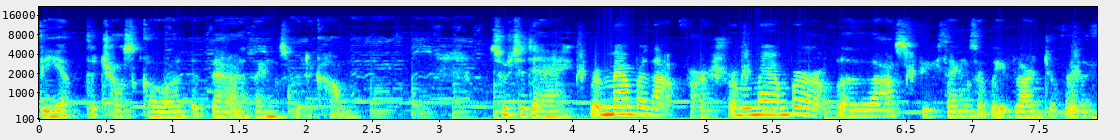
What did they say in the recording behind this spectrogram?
faith to trust God that better things to come. So today, remember that verse, Remember the last few things that we've learned over the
